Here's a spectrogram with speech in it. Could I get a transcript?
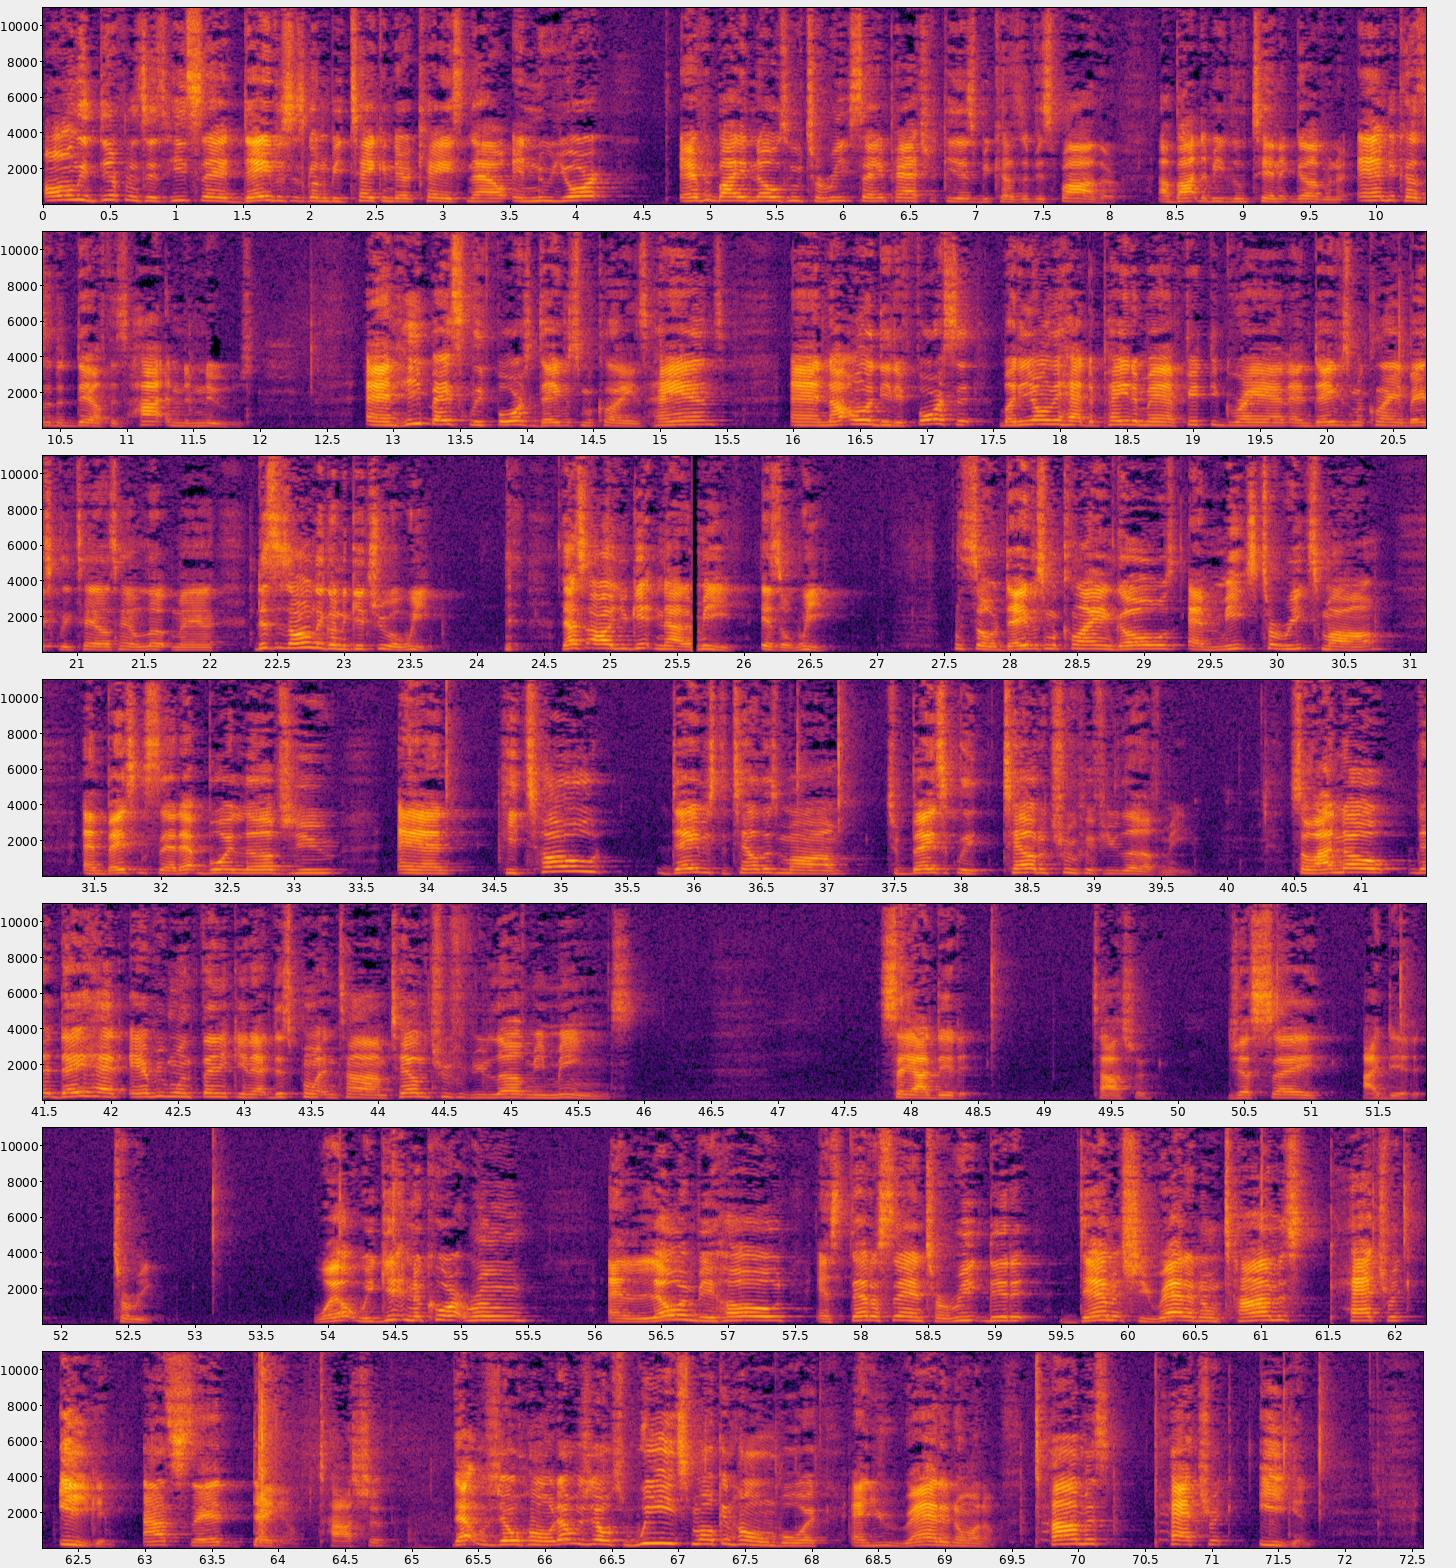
Only difference is he said Davis is going to be taking their case. Now, in New York, everybody knows who Tariq St. Patrick is because of his father, about to be lieutenant governor, and because of the death. It's hot in the news. And he basically forced Davis MacLean's hands. And not only did he force it, but he only had to pay the man 50 grand. And Davis MacLean basically tells him, look, man, this is only going to get you a week. That's all you're getting out of me is a week. So Davis MacLean goes and meets Tariq's mom and basically said, that boy loves you. And he told Davis to tell his mom to basically tell the truth if you love me. So I know that they had everyone thinking at this point in time, tell the truth if you love me means say I did it. Tasha, just say I did it. Tariq. Well, we get in the courtroom, and lo and behold, instead of saying Tariq did it, damn it, she ratted on Thomas Patrick Egan. I said, damn, Tasha. That was your home. That was your weed smoking homeboy, and you ratted on him. Thomas Patrick Egan.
